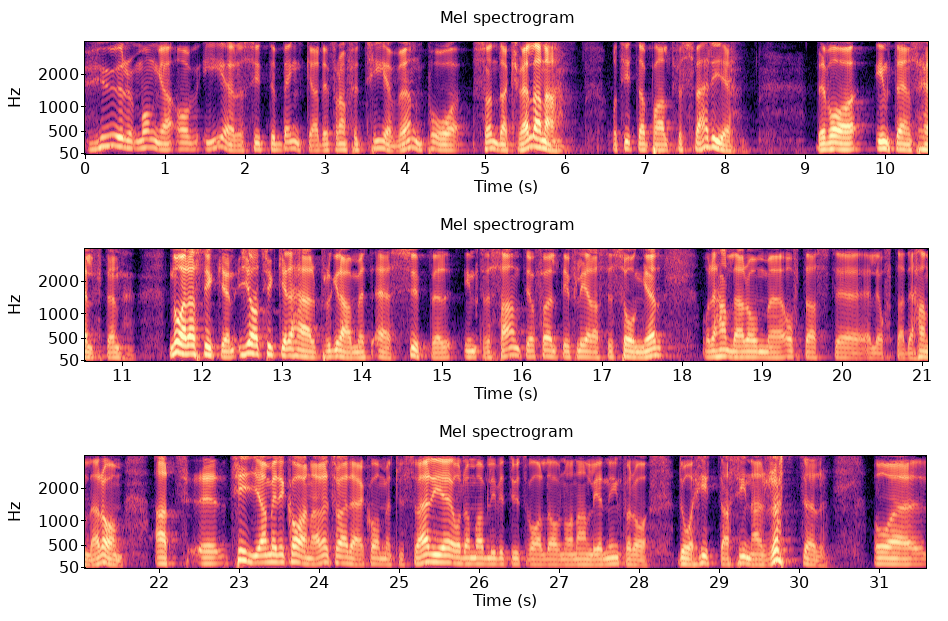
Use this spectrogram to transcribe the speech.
Hur många av er sitter bänkade framför tvn på söndagskvällarna och tittar på Allt för Sverige? Det var inte ens hälften. Några stycken. Jag tycker det här programmet är superintressant. Jag har följt det i flera säsonger. Och det handlar om, eh, oftast, eh, eller ofta, det handlar om att eh, tio amerikanare tror jag det är, kommer till Sverige och de har blivit utvalda av någon anledning för att då hitta sina rötter. Och eh,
